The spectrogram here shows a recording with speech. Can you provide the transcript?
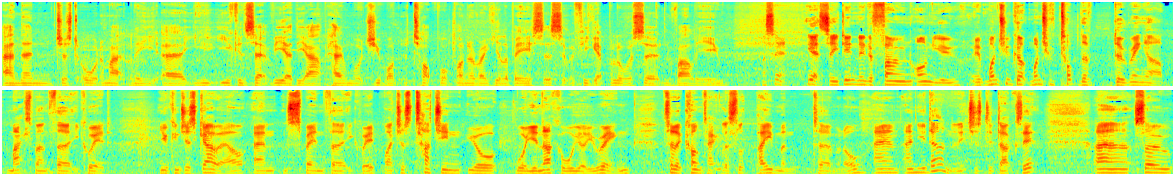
And then just automatically uh, you you can set via the app how much you want to top up on a regular basis. So if you get below a certain value, That's it. Yeah. So you didn't need a phone on you. Once you've got once you've topped the, the ring up, maximum thirty quid, you can just go out and spend thirty quid by just touching your well your knuckle or your ring to the contactless payment terminal, and, and you're done, and it just deducts it. Uh, so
